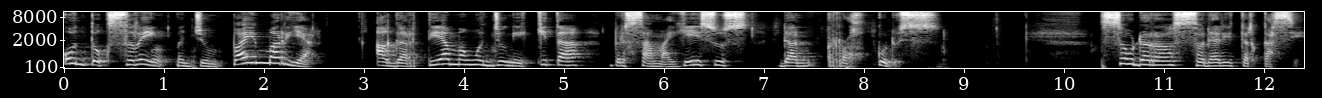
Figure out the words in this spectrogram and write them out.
untuk sering menjumpai Maria agar dia mengunjungi kita bersama Yesus dan Roh Kudus. Saudara-saudari terkasih,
